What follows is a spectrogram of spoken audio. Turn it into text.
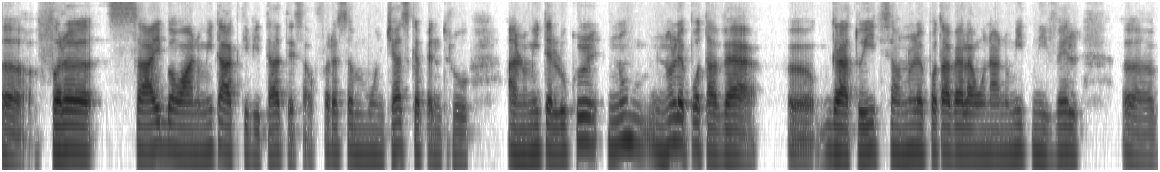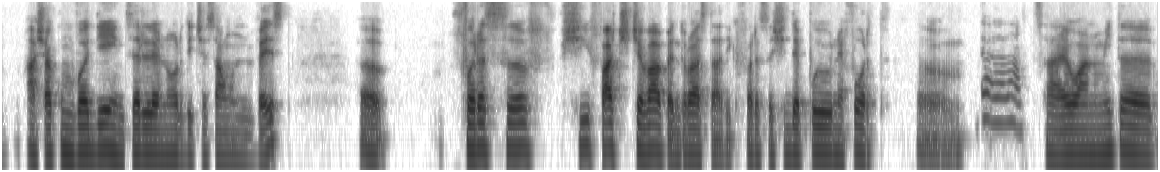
uh, fără să aibă o anumită activitate sau fără să muncească pentru anumite lucruri, nu, nu le pot avea gratuit sau nu le pot avea la un anumit nivel, așa cum văd ei în țările nordice sau în vest, fără să și faci ceva pentru asta, adică fără să și depui un efort. Da, da, da. Să ai o anumită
